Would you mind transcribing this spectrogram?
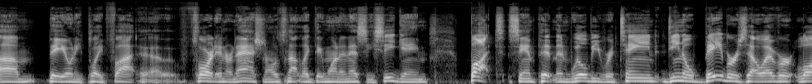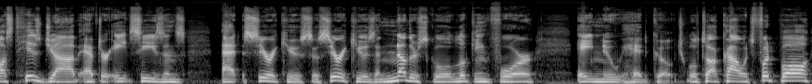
um, they only played uh, Florida International. It's not like they won an SEC game. But Sam Pittman will be retained. Dino Babers, however, lost his job after eight seasons at Syracuse. So Syracuse, is another school looking for a new head coach. We'll talk college football,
